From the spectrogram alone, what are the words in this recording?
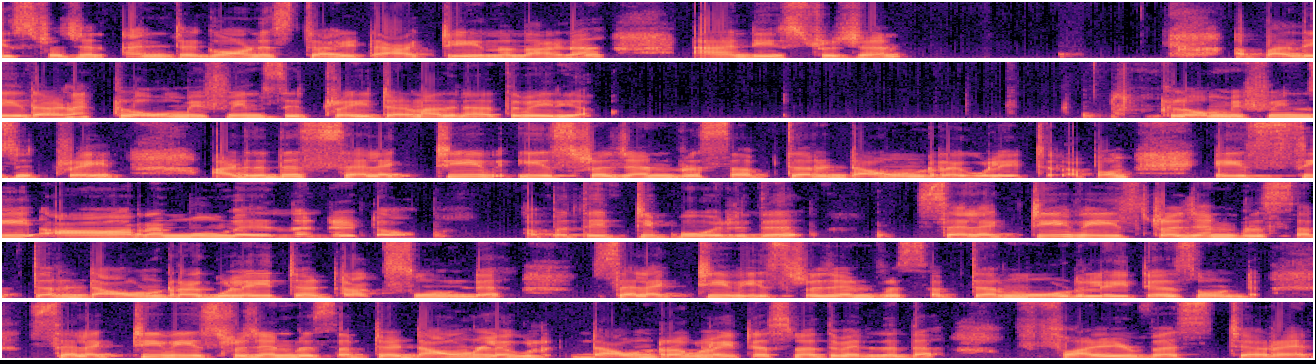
ഈസ്ട്രജൻ ആന്റഗോണിസ്റ്റ് ആയിട്ട് ആക്ട് ചെയ്യുന്നതാണ് ആന്റി ഈസ്ട്രജൻ അപ്പൊ അത് ഇതാണ് ക്ലോമിഫിൻ സിട്രേറ്റ് ആണ് അതിനകത്ത് വരിക. Clomiphene citrate. അടുത്തത് selective oestrogen receptor down regulator അപ്പം എസ് സി ആർ എമ്മും വരുന്നുണ്ട് കേട്ടോ അപ്പൊ തെറ്റിപ്പോരുത്. Selective oestrogen receptor down regulated ഡ്രഗ്സും ഉണ്ട്. സെലക്റ്റീവ് ഈസ്ട്രജൻ റിസപ്റ്റർ മോഡുലേറ്റേഴ്സും ഉണ്ട്. Selective oestrogen receptor down down റെഗുലേറ്റേഴ്സിനകത്ത് വരുന്നത് fulvestrant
